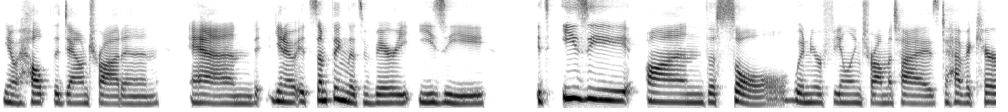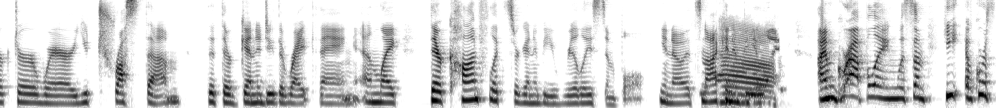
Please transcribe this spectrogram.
you know, help the downtrodden. And, you know, it's something that's very easy it's easy on the soul when you're feeling traumatized to have a character where you trust them that they're going to do the right thing and like their conflicts are going to be really simple you know? It's not going to be like i'm grappling with some he of course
